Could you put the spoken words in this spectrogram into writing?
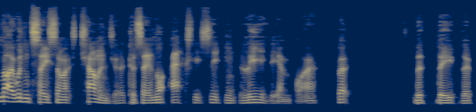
no, I wouldn't say so much challenger because they're not actually seeking to leave the empire, but the, the, the,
